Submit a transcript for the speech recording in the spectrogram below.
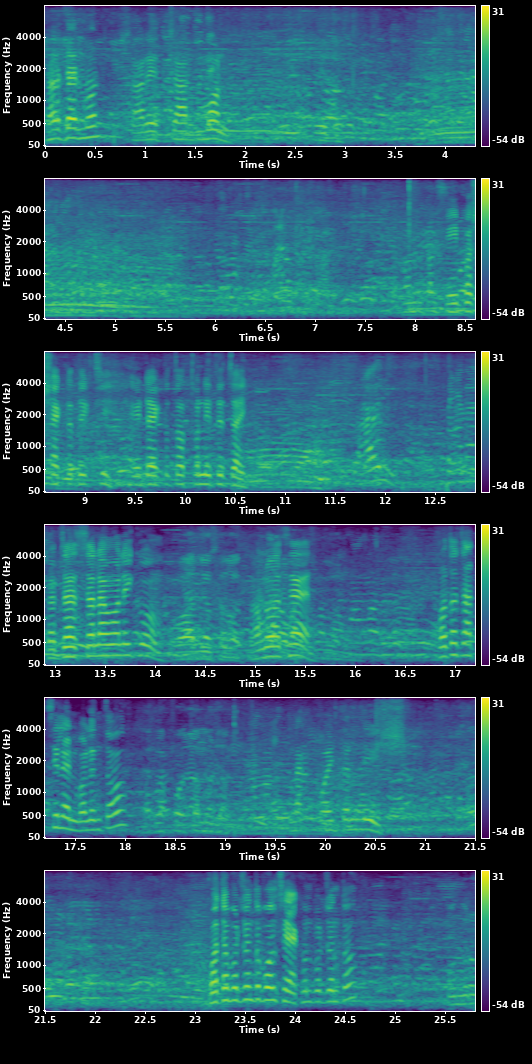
সাড়ে চার মন। সাড়ে চার মন। এই পাশে একটা দেখছি এটা একটু তথ্য নিতে চাই। চাচা আসসালামু আলাইকুম। ভালো আছেন? কত চাচ্ছিলেন বলেন তো? এক লাখ পঁয়তাল্লিশ। কত পর্যন্ত বলছে এখন পর্যন্ত? পনেরো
